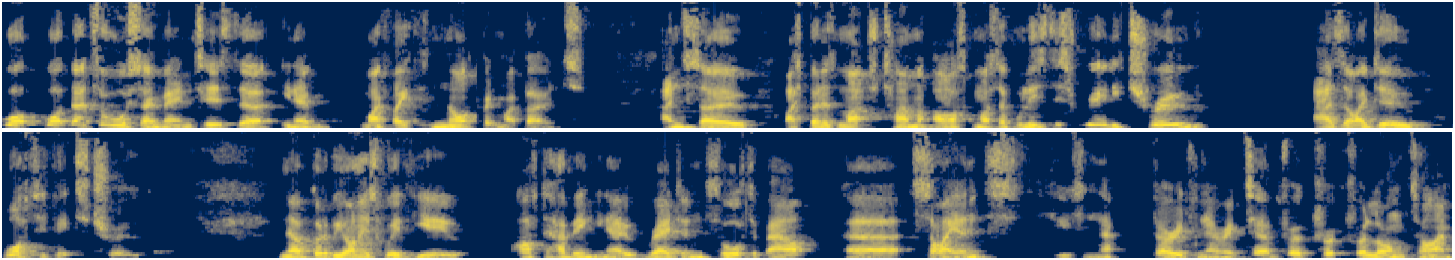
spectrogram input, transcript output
what, what that's also meant is that, you know, my faith is not in my bones. And so I spend as much time asking myself, well, is this really true? As I do, what if it's true? Now, I've got to be honest with you after having, you know, read and thought about uh, science, using that very generic term for, for, for, a long time,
